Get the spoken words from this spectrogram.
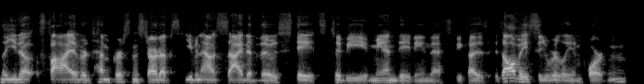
you know five or ten person startups even outside of those states to be mandating this because it's obviously really important.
